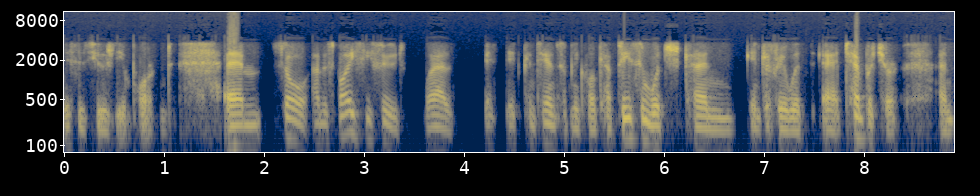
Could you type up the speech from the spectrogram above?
this is hugely important. Um, so, and the spicy food, well, it, it, contains something called capsaicin, which can interfere with uh, temperature, and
